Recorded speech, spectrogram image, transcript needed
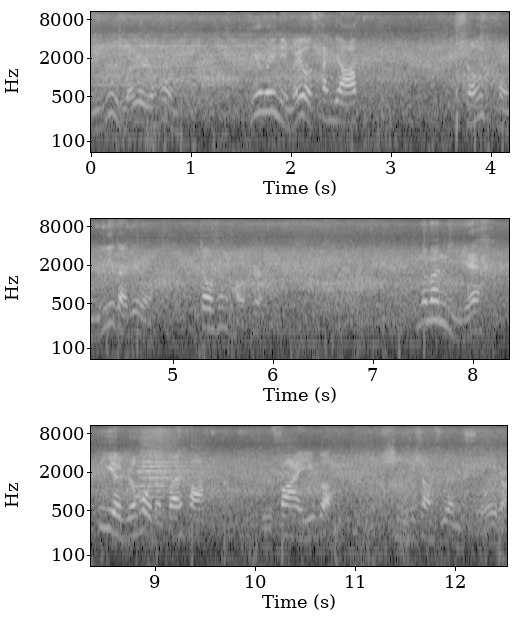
你入学了之后呢，因为你没有参加省统一的这种招生考试。那么你毕业之后呢，颁发只发一个信息商学院的学位证，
